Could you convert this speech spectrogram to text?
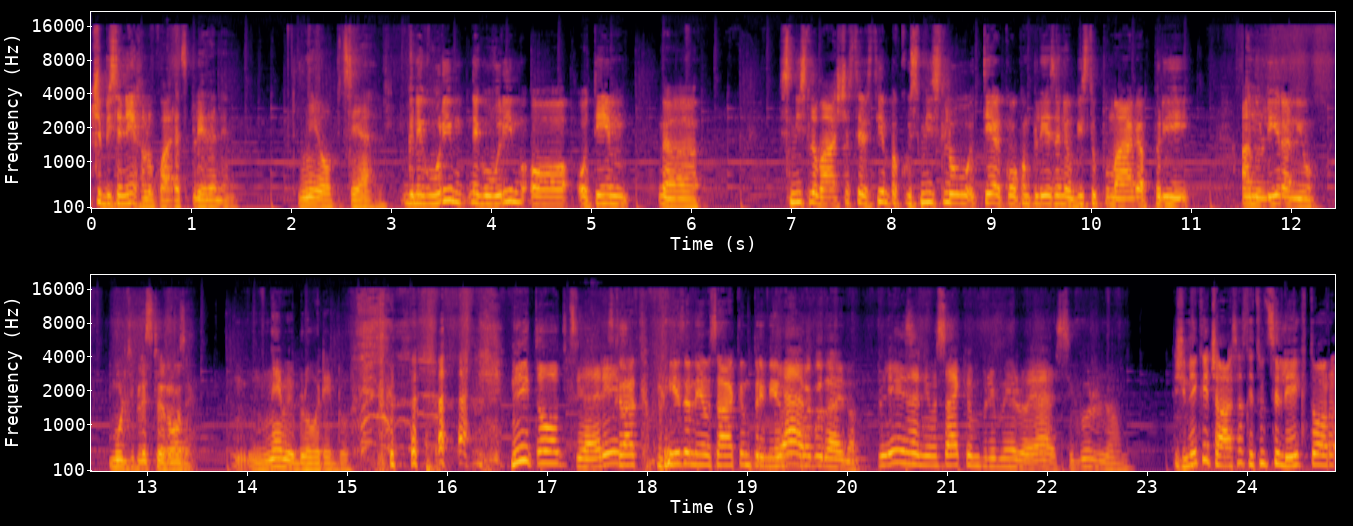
če bi se nehali ukvarjati s plesanjem? Ni opcija. Ne govorim, ne govorim o, o tem uh, smislu vaše strasti, ampak v smislu tega, kako plezanje v bistvu pomaga pri anuliranju multiple skleroze. Ne bi bilo v redu. Ni to opcija, res. Skratka, plezanje je v vsakem primeru Ja. blagodajno. Plezanje v vsakem primeru, ja, sigurno. Že nekaj časa ste tudi selektor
